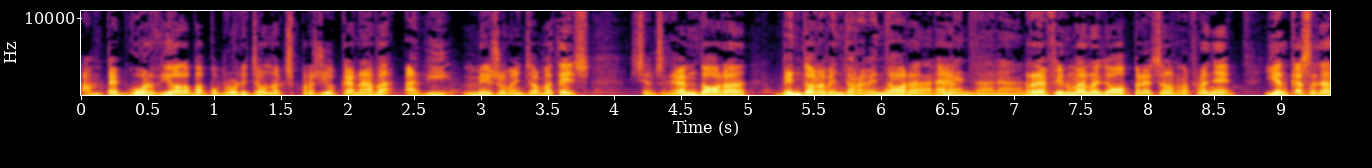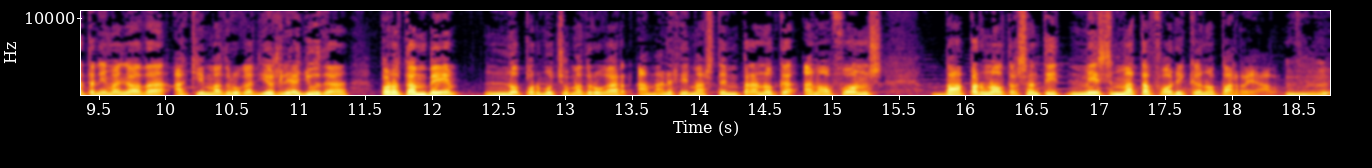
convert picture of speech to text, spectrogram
en Pep Guardiola va popularitzar una expressió que anava a dir més o menys el mateix. Si ens llevem d'hora, ben d'hora, ben d'hora, ben d'hora, eh? ben reafirmant allò après en el refranyer. I en castellà tenim allò de a quien madruga Dios le ayuda, però també no por mucho madrugar amanece más temprano, que en el fons va per un altre sentit, més metafòric que no pas real. Mhm.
